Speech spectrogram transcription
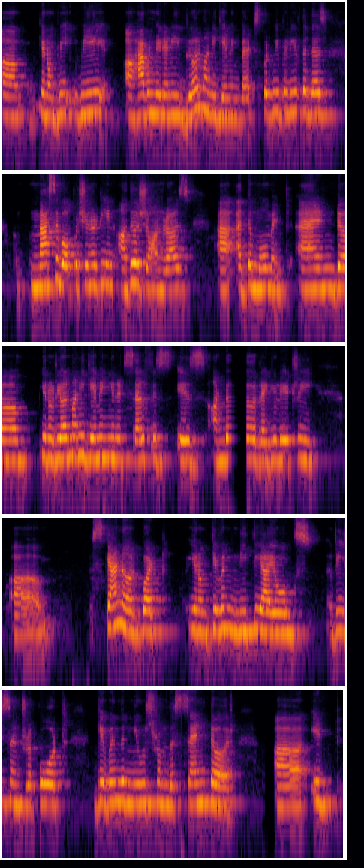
um, you know we we uh, haven't made any real money gaming bets but we believe that there's massive opportunity in other genres uh, at the moment. And um, you know, real money gaming in itself is is under regulatory um, scanner. But you know, given Niti Aayog's recent report, given the news from the center, uh, it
